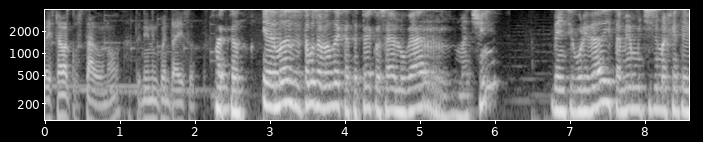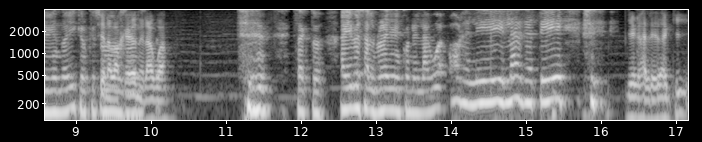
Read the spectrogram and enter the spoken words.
estaba acostado, ¿no? Teniendo en cuenta eso. Exacto. Y además estamos hablando de Catepec, o sea, lugar machín de inseguridad y también muchísima gente viviendo ahí. Creo que Se la bajaron el agua. Exacto. Ahí ves al Brian con el agua. ¡Órale, lárgate! Llégale de aquí.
